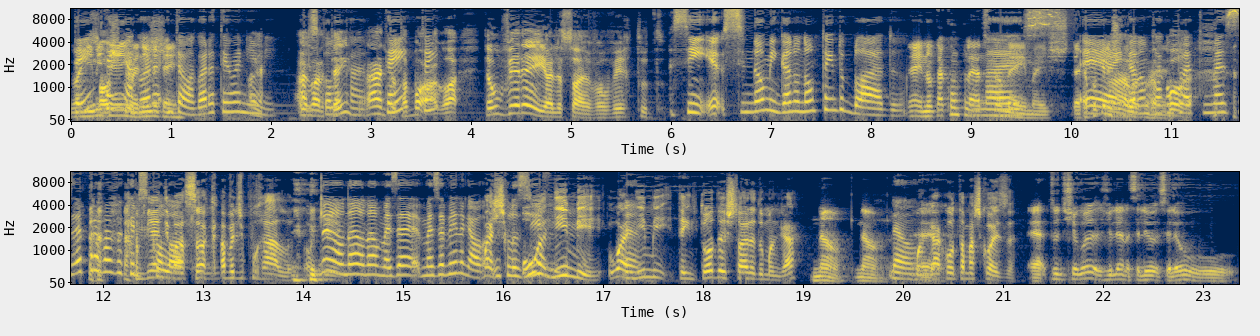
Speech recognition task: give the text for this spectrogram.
O anime tem, tem, o agora, anime tem. então agora tem o anime. Agora tem? Ah, então Tem, tá bom. tem. Agora, então verei, olha só, eu vou ver tudo. Sim, eu- se não me engano, não tem dublado. É, e não tá completo Mas- também, mas daqui a pouco É, eles ainda não tá completo, mas é provável que A eles minha animação coloquem. acaba de empurrá-lo. Ok. Não, não, não, mas é, mas é bem legal. Mas Inclusive. o anime, o É. anime tem toda a história do mangá? Não, não. O Não. mangá conta mais coisa. É, tu chegou, Juliana, você leu, você leu o...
